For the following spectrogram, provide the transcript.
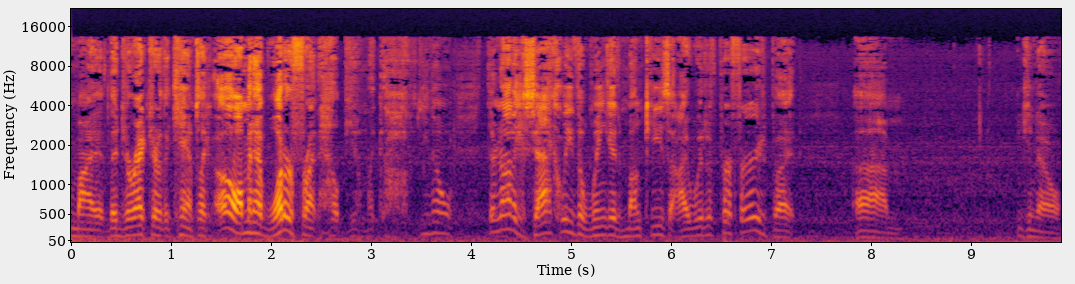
my the director of the camp's like, oh, I'm going to have Waterfront help you. I'm like, oh, you know, they're not exactly the winged monkeys I would have preferred, but, um, you know,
